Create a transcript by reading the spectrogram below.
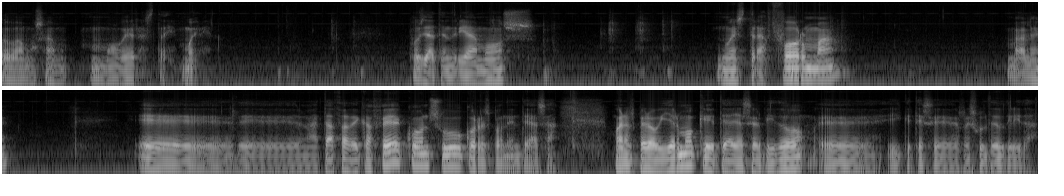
lo vamos a mover hasta ahí. Muy bien. Pues ya tendríamos nuestra forma ¿vale? Eh, de una taza de café con su correspondiente asa. Bueno, espero, Guillermo, que te haya servido eh, y que te resulte de utilidad.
